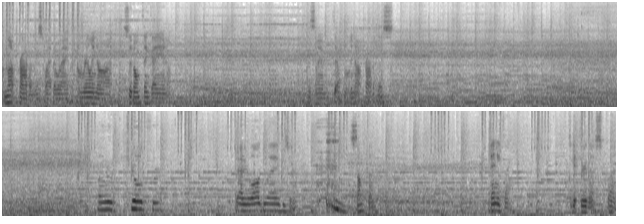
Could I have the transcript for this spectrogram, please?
I'm not proud of this, by the way. I'm really not, so don't think I am. Because I am definitely not proud of this. Oh killed for daddy long legs or something. Anything to get through this, but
